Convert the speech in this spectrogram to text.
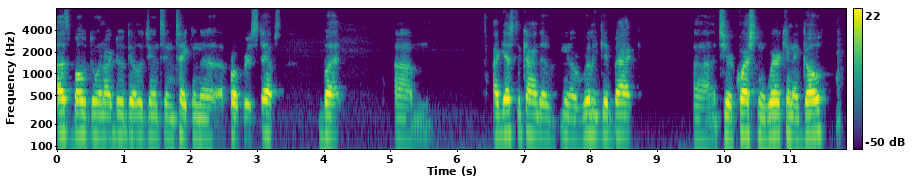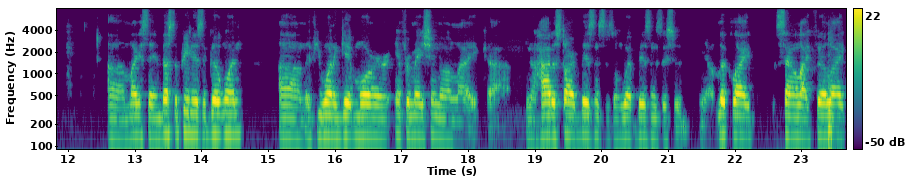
us both doing our due diligence and taking the appropriate steps. But um, I guess to kind of you know really get back uh, to your question, where can they go? Um, like I said, Investopedia is a good one. Um, if you want to get more information on like uh, you know how to start businesses and what businesses should you know look like, sound like, feel like.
